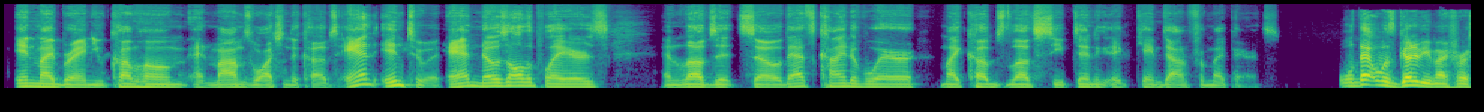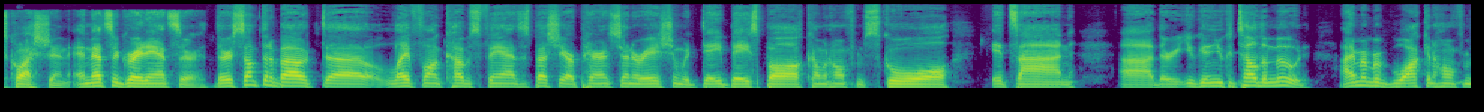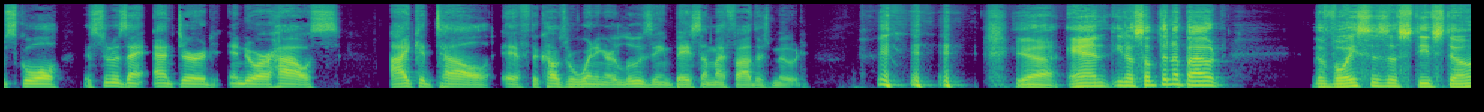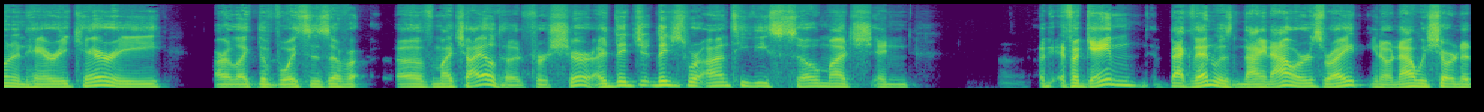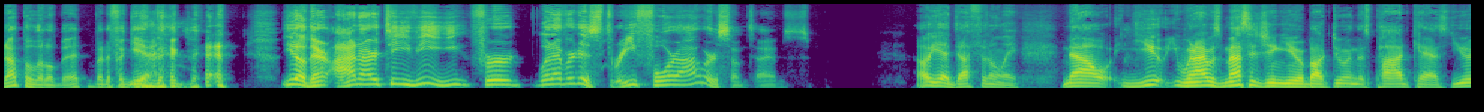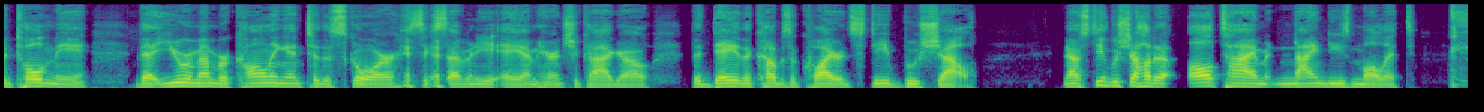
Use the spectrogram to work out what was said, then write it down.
in my brain. You come home and mom's watching the Cubs and into it and knows all the players and loves it. So that's kind of where my Cubs love seeped in. It came down from my parents. Well, that was going to be my first question, and that's a great answer. There's something about uh, lifelong Cubs fans, especially our parents' generation, with day baseball coming home from school. It's on. Uh, there, you can you can tell the mood. I remember walking home from school. As soon as I entered into our house, I could tell if the Cubs were winning or losing based on my father's mood. yeah, and you know something about the voices of Steve Stone and Harry Caray are like the voices of of my childhood for sure. They they just were on TV so much, and if a game back then was nine hours, right? You know, now we shorten it up a little bit, but if a game yeah. back then, you know, they're on our TV for whatever it is, three four hours sometimes. Oh yeah, definitely. Now you when I was messaging you about doing this podcast, you had told me that you remember calling into the score 670 a.m. here in Chicago the day the Cubs acquired Steve Buechele. Now, Steve Buechele had an all-time 90s mullet,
